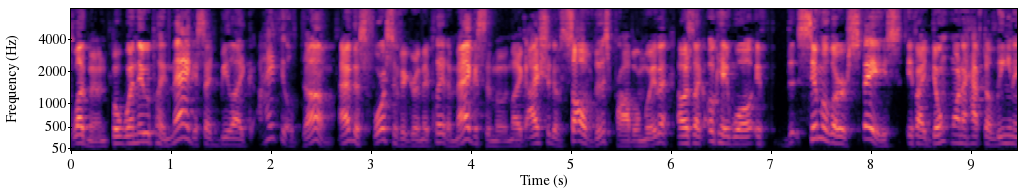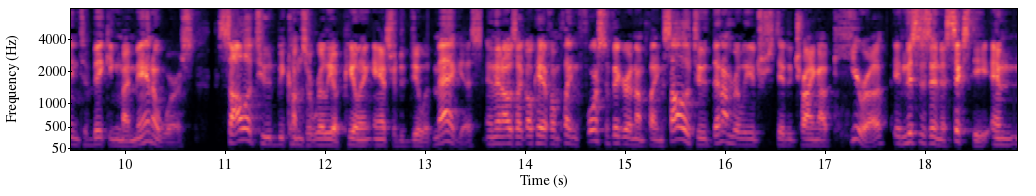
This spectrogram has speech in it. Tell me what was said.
Blood Moon, but when they would play Magus, I'd be like, I feel dumb. I have this Force Vigor and they played a Magus the Moon. Like I should have solved this problem way back. I was like, okay, well, if similar space, if I don't want to have to lean into making my mana worse, Solitude becomes a really appealing answer to deal with Magus. And then I was like, okay, if I'm playing Force of Vigor and I'm playing Solitude, then I'm really interested in trying out Kira. And this is in a 60. And,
